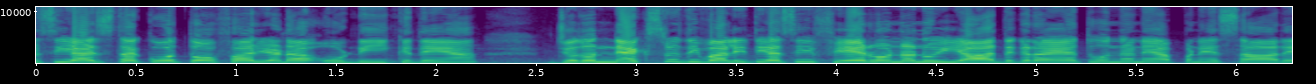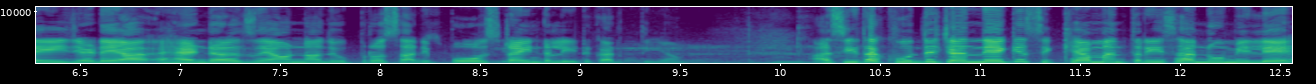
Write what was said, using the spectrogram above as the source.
ਅਸੀਂ ਅੱਜ ਤੱਕ ਉਹ ਤੋਹਫਾ ਜਿਹੜਾ ਉਡੀਕਦੇ ਆ। ਜਦੋਂ ਨੈਕਸਟ ਦੀਵਾਲੀ ਤੇ ਅਸੀਂ ਫੇਰ ਉਹਨਾਂ ਨੂੰ ਯਾਦ ਕਰਾਇਆ ਤਾਂ ਉਹਨਾਂ ਨੇ ਆਪਣੇ ਸਾਰੇ ਹੀ ਜਿਹੜੇ ਹੈਂਡਲਸ ਆ ਉਹਨਾਂ ਦੇ ਉੱਪਰੋਂ ਸਾਰੀ ਪੋਸਟਾਂ ਹੀ ਡਿਲੀਟ ਕਰਤੀਆਂ। ਅਸੀਂ ਤਾਂ ਖੁਦ ਚਾਹੁੰਦੇ ਹਾਂ ਕਿ ਸਿੱਖਿਆ ਮੰਤਰੀ ਸਾਨੂੰ ਮਿਲੇ,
